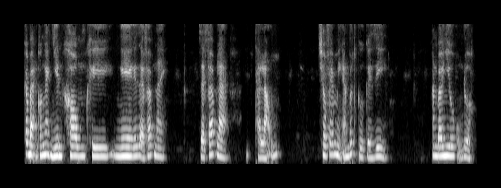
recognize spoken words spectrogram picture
Các bạn có ngạc nhiên không khi nghe cái giải pháp này? Giải pháp là thả lỏng, cho phép mình ăn bất cứ cái gì. Ăn bao nhiêu cũng được.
